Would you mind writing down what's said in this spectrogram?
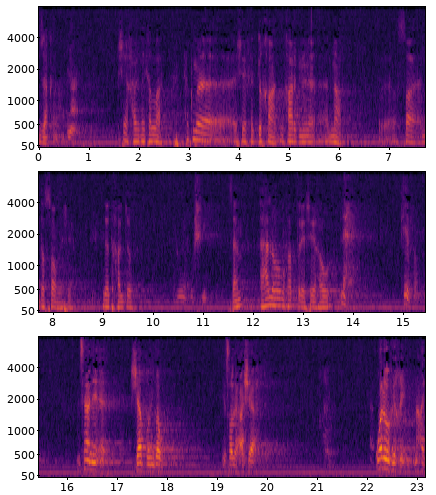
جزاك الله. نعم. شيخ حفظك الله. حكم شيخ الدخان الخارج من النار عند الصوم يا شيخ إذا دخل جو. وش فيه؟ سم هل هو مفطر يا شيخ أو؟ لا. كيف؟ هو؟ إنسان شاب ضوء يصلح عشاء ولو في خير ما أعرف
